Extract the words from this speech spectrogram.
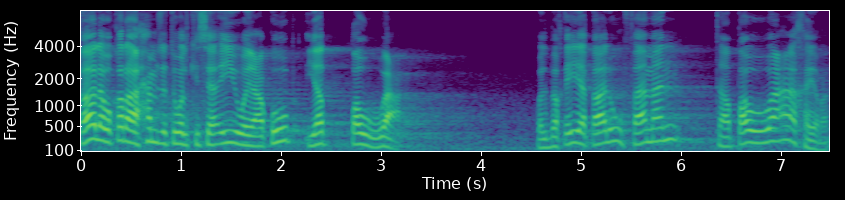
قال وقرأ حمزة والكسائي ويعقوب يطوع والبقية قالوا فمن تطوع خيرا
